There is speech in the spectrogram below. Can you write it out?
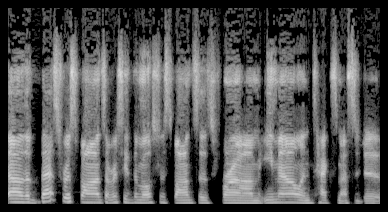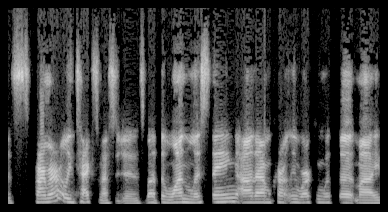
uh, the best response I've received the most responses from email and text messages, primarily text messages. But the one listing uh, that I'm currently working with the, my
